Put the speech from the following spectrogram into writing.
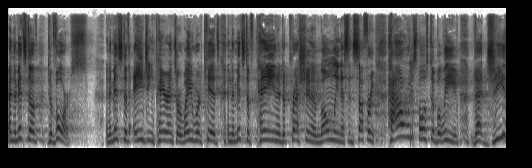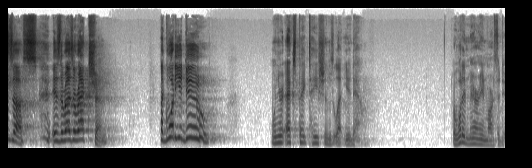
in the midst of divorce, in the midst of aging parents or wayward kids, in the midst of pain and depression and loneliness and suffering, how are we supposed to believe that Jesus is the resurrection? Like, what do you do when your expectations let you down? Or what did Mary and Martha do?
